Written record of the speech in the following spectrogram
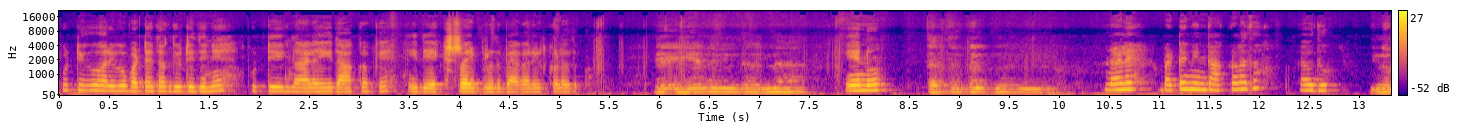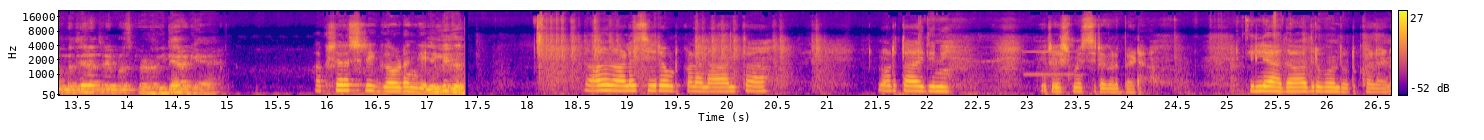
ಪುಟ್ಟಿಗೂ ಅವರಿಗೂ ಬಟ್ಟೆ ತೆಗೆದಿಟ್ಟಿದ್ದೀನಿ. ಪುಟ್ಟಿಗೆ ನಾಳೆ ಇದು ಹಾಕೋಕ್ಕೆ ಇದು ಎಕ್ಸ್ಟ್ರಾ ಇಬ್ರದ್ದು ಬ್ಯಾಗಲ್ಲಿ ಇಟ್ಕೊಳ್ಳೋದು. ಏನು ನಾಳೆ ಬಟ್ಟೆ ನಿಂದ ಹಾಕೊಳ್ಳೋದು? ಯಾವುದು? ಇನ್ನು ಮಧ್ಯರಾತ್ರಿ ಇದ್ಯಾರಿಗೆ? ಅಕ್ಷರಶ್ರೀ ಗೌಡಂಗೆ. ನಾನು ನಾಳೆ ಸೀರೆ ಉಟ್ಕೊಳ್ಳೋಣ ಅಂತ ನೋಡ್ತಾ ಇದ್ದೀನಿ. ರೇಷ್ಮೆ ಸೀರೆಗಳು ಬೇಡ. ಇಲ್ಲೇ ಅದಾದರೂ ಒಂದು ಉಟ್ಕೊಳ್ಳೋಣ.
